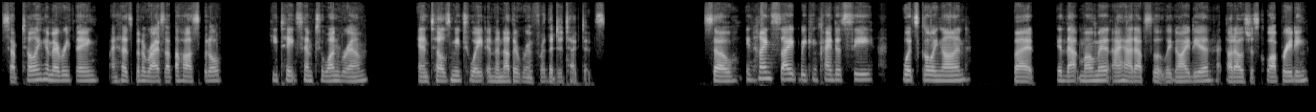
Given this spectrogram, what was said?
so I'm telling him everything. My husband arrives at the hospital. He takes him to one room and tells me to wait in another room for the detectives. So, in hindsight, we can kind of see what's going on. But in that moment, I had absolutely no idea. I thought I was just cooperating.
